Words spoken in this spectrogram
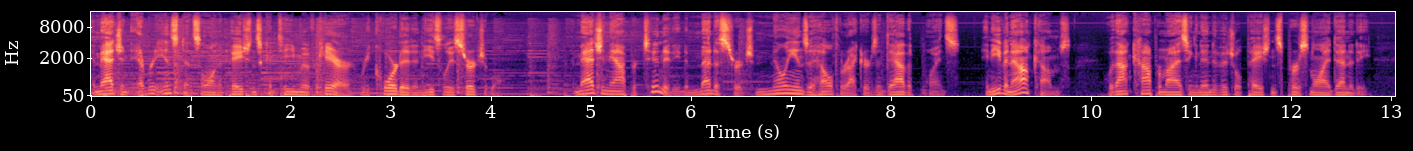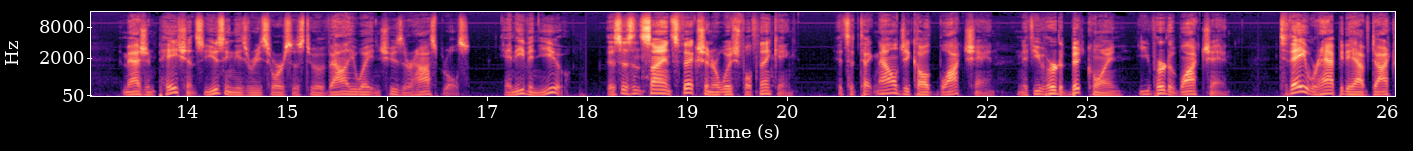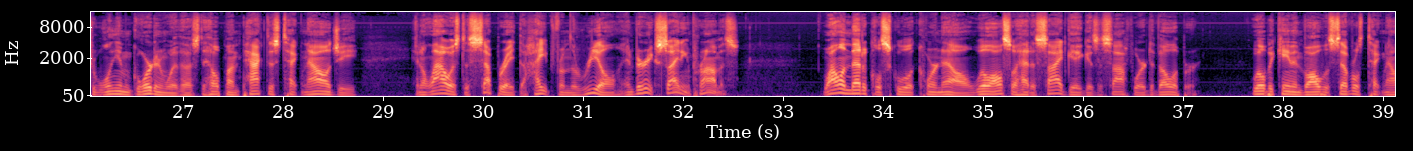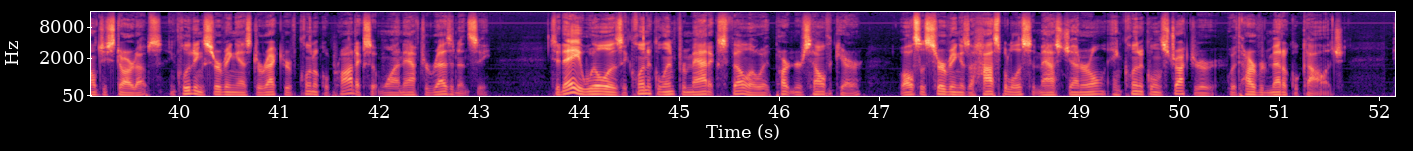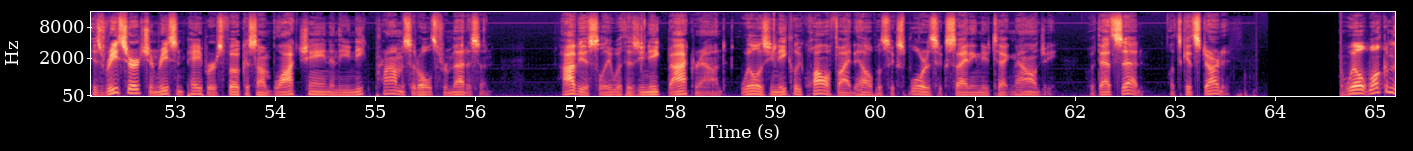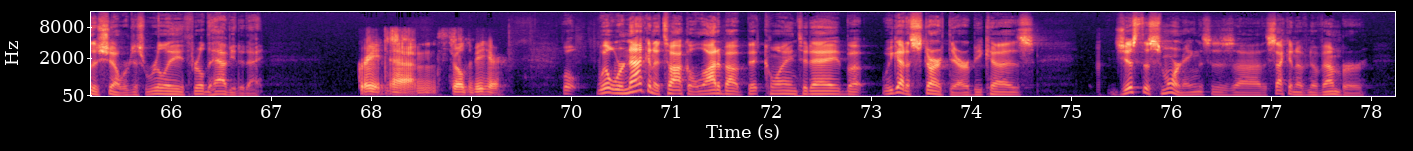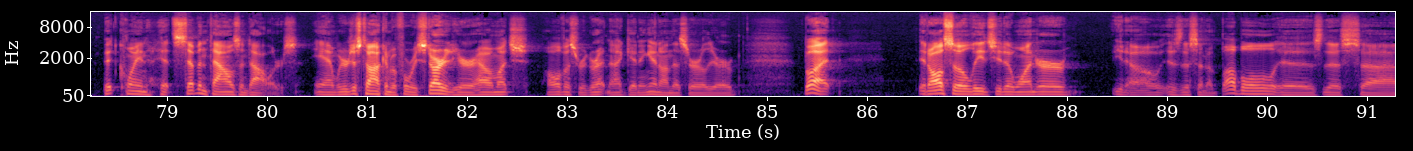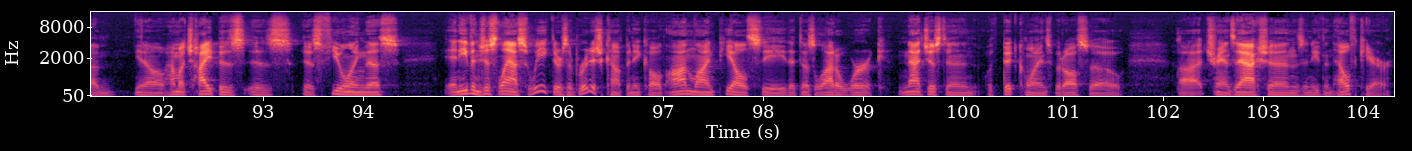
Imagine every instance along a patient's continuum of care recorded and easily searchable. Imagine the opportunity to meta-search millions of health records and data points, and even outcomes, without compromising an individual patient's personal identity. Imagine patients using these resources to evaluate and choose their hospitals, and even you. This isn't science fiction or wishful thinking. It's a technology called blockchain, and if you've heard of Bitcoin, you've heard of blockchain. Today, we're happy to have Dr. William Gordon with us to help unpack this technology and allow us to separate the hype from the real and very exciting promise. While in medical school at Cornell, Will also had a side gig as a software developer. Will became involved with several technology startups, including serving as director of clinical products at one after residency. Today, Will is a clinical informatics fellow at Partners Healthcare, while also serving as a hospitalist at Mass General and clinical instructor with Harvard Medical College. His research and recent papers focus on blockchain and the unique promise it holds for medicine. Obviously, with his unique background, Will is uniquely qualified to help us explore this exciting new technology. With that said, let's get started. Will, welcome to the show. We're just really thrilled to have you today. Great. Um, thrilled to be here. Well, Will, we're not going to talk a lot about Bitcoin today, but we got to start there because just this morning, this is uh, the 2nd of November, Bitcoin hit $7,000. And we were just talking before we started here how much all of us regret not getting in on this earlier. But it also leads you to wonder, you know, is this in a bubble? Is this, um, you know, how much hype is, is, is fueling this? And even just last week, there's a British company called Online PLC that does a lot of work, not just in with Bitcoins, but also uh, transactions and even healthcare.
